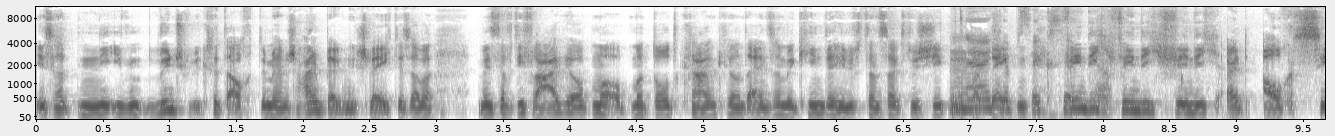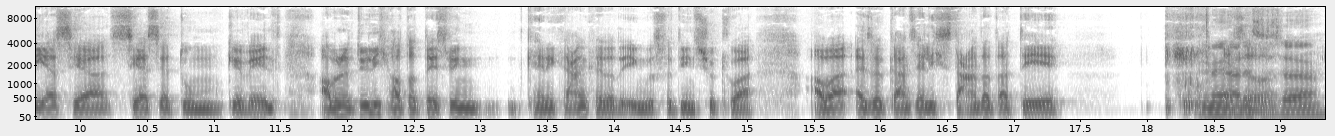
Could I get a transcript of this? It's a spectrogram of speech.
es hat nie, ich wünsche, wie gesagt, auch dem Herrn Schallenberg nicht Schlechtes, aber wenn es auf die Frage, ob man, ob man todkranke und einsame Kinder hilft, dann sagst du, wir schicken ein paar Decken. eh Finde ich, ja. finde ich, finde ich halt auch sehr, sehr, sehr, sehr dumm gewählt. Aber natürlich hat er deswegen keine Krankheit oder irgendwas verdient, schon klar. Aber also ganz ehrlich, Standard AT, Ja, Also, das ist eine,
